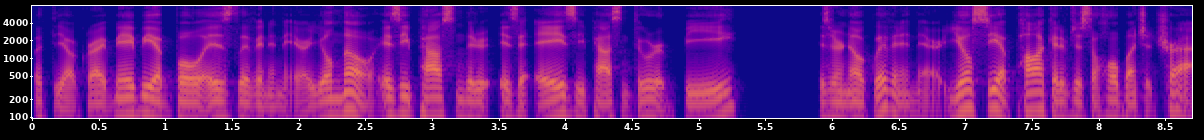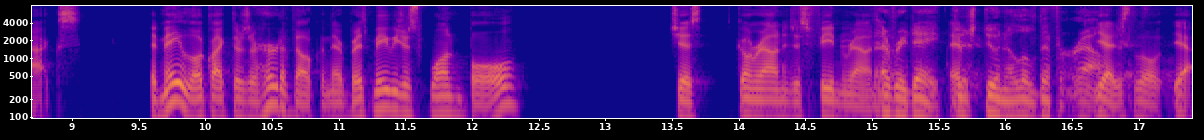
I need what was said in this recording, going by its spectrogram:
with the elk, right? Maybe a bull is living in the area. You'll know is he passing through? Is it A? Is he passing through or B? Is there an elk living in there? You'll see a pocket of just a whole bunch of tracks. It may look like there's a herd of elk in there, but it's maybe just one bull just going around and just feeding around. Every day, Every- just doing a little different route. Yeah, just a little, yeah.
